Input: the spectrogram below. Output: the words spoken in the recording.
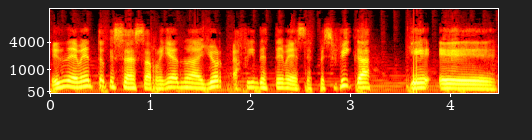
En un evento que se desarrolló en Nueva York a fin de este mes, especifica que eh,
